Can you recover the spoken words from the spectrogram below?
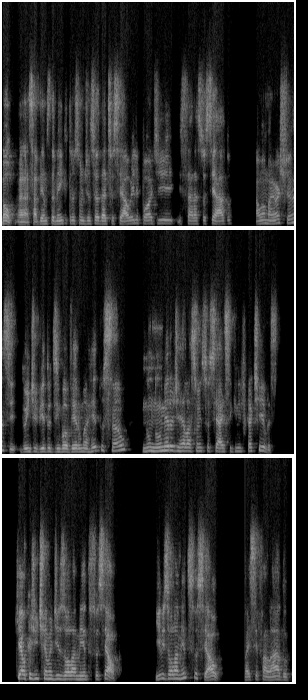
Bom, uh, sabemos também que o transtorno de ansiedade social ele pode estar associado a uma maior chance do indivíduo desenvolver uma redução no número de relações sociais significativas, que é o que a gente chama de isolamento social. E o isolamento social vai ser falado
